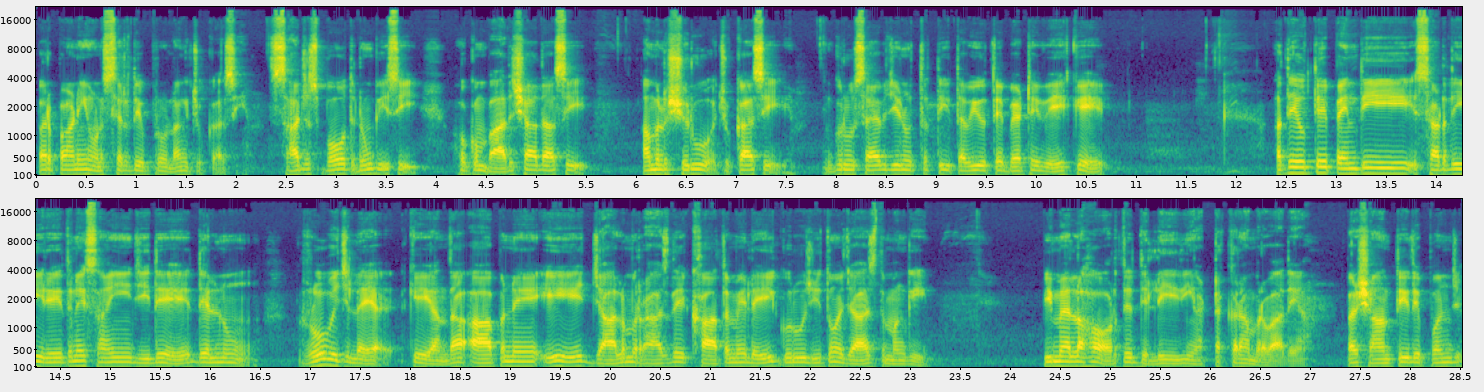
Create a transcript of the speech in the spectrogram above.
ਪਰ ਪਾਣੀ ਹੁਣ ਸਿਰ ਦੇ ਉੱਪਰੋਂ ਲੰਘ ਚੁੱਕਾ ਸੀ। ਸਾਜ਼ਿਸ਼ ਬਹੁਤ ਡੂੰਘੀ ਸੀ, ਹੁਕਮ ਬਾਦਸ਼ਾਹ ਦਾ ਸੀ, ਅਮਲ ਸ਼ੁਰੂ ਹੋ ਚੁੱਕਾ ਸੀ। ਗੁਰੂ ਸਾਹਿਬ ਜੀ ਨੂੰ ਤੱਤੀ ਤਵੀ ਉੱਤੇ ਬੈਠੇ ਵੇਖ ਕੇ ਅਤੇ ਉੱਤੇ ਪੈਂਦੀ ਸੜਦੀ ਰੇਤ ਨੇ ਸਾਈਂ ਜੀ ਦੇ ਦਿਲ ਨੂੰ ਰੋਹ ਵਿੱਚ ਲੈ ਕੇ ਆਂਦਾ, ਆਪ ਨੇ ਇਹ ਜ਼ਾਲਮ ਰਾਜ ਦੇ ਖਾਤਮੇ ਲਈ ਗੁਰੂ ਜੀ ਤੋਂ ਇਜਾਜ਼ਤ ਮੰਗੀ ਵੀ ਮੈਂ ਲਾਹੌਰ ਤੇ ਦਿੱਲੀ ਦੀਆਂ ਟੱਕਰਾਂ ਮਰਵਾ ਦਿਆਂ। ਪਰ ਸ਼ਾਂਤੀ ਦੇ ਪੁੰਜ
